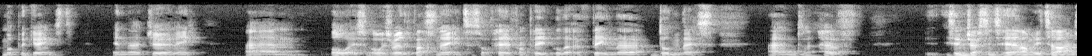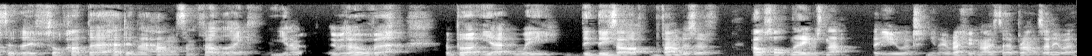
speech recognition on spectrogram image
come up against in their journey. Um, always, always really fascinating to sort of hear from people that have been there, done this, and have. It's interesting to hear how many times that they've sort of had their head in their hands and felt like you know it was over, but yet we th- these are founders of household names now that you would you know recognize their brands anywhere,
